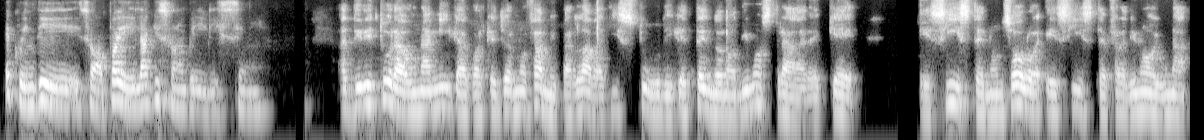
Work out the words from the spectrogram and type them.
E quindi, insomma, poi i laghi sono bellissimi. Addirittura un'amica qualche giorno fa mi parlava di studi che tendono a dimostrare che esiste, non solo esiste fra di noi una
